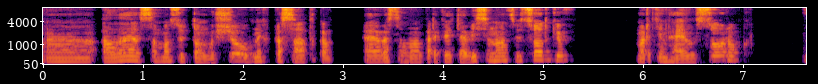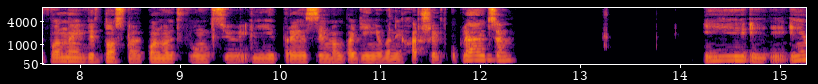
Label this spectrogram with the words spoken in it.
Е, але сама суть в тому, що в них просадка виставлена перекриття 18%, Мартінгейл 40%. Вони відносно виконують функцію, і при сильному падінні вони хорошо відкупляються. І, і, і, і,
